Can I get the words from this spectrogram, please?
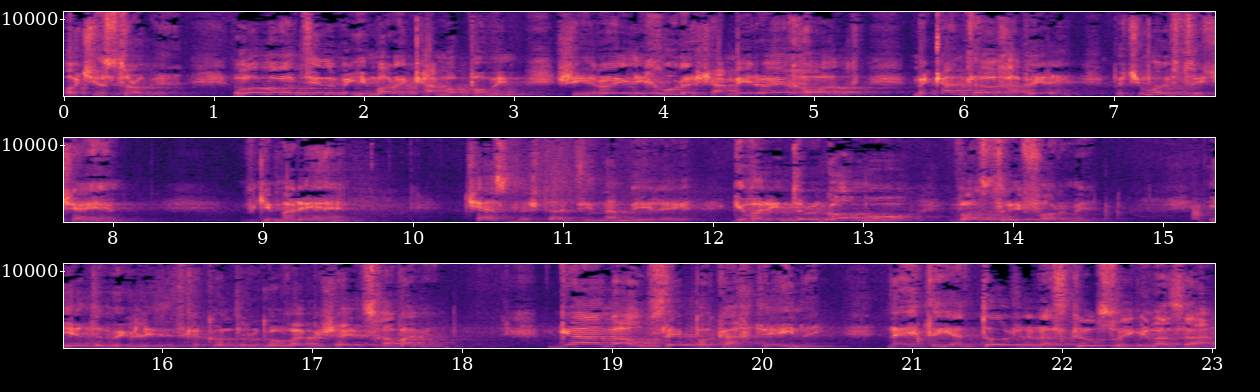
Очень строгое. Лоба ватину бегемора кама помим, широ или хура, шамиро эхот, меканта хавери. Почему мы встречаем в Геморе часто, что один Амир говорит другому в острой форме, и это выглядит, как он другого обижает словами. Гам алзе покахте иной. На это я тоже раскрыл свои глаза.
